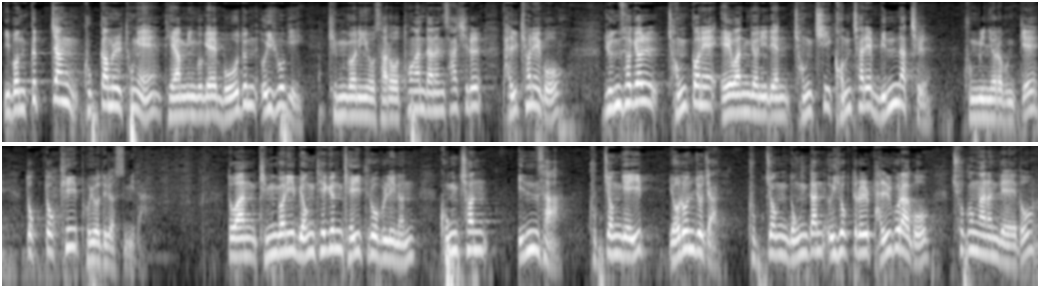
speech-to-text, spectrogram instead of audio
이번 끝장 국감을 통해 대한민국의 모든 의혹이 김건희 여사로 통한다는 사실을 밝혀내고 윤석열 정권의 애완견이 된 정치 검찰의 민낯을 국민 여러분께 똑똑히 보여드렸습니다. 또한 김건희 명태균 게이트로 불리는 공천 인사, 국정 개입, 여론 조작, 국정농단 의혹들을 발굴하고 추궁하는 데에도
